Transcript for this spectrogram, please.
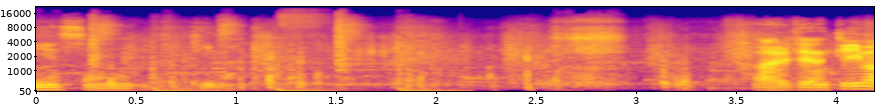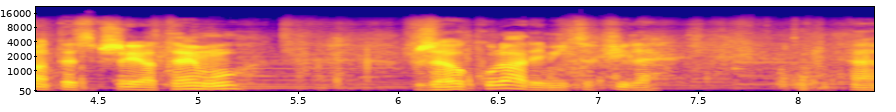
Niesamowity klimat. Ale ten klimat też sprzyja temu, że okulary mi co chwilę eee,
